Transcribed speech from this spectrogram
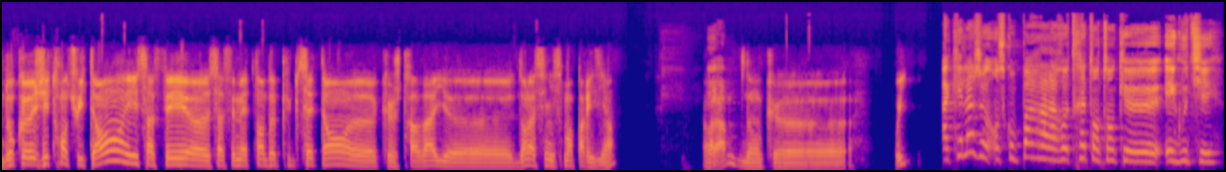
Donc euh, j'ai 38 ans et ça fait, euh, ça fait maintenant un peu plus de 7 ans euh, que je travaille dans l'assainissement parisien. Voilà, donc. À quel âge on se compare à la retraite en tant qu'égoutier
